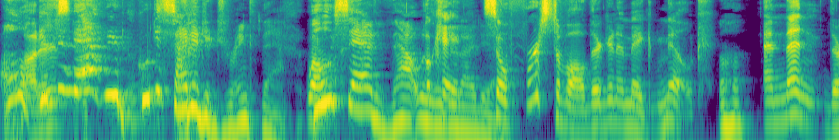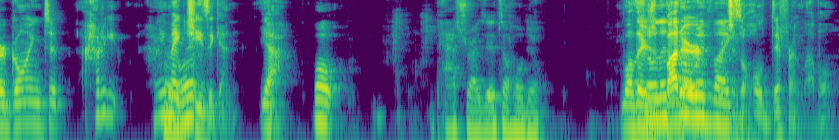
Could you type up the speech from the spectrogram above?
Oh, udders. isn't that weird? Who decided to drink that? Well, Who said that was a Okay, good idea? so first of all, they're gonna make milk, uh-huh. and then they're going to how do you how do you make it? cheese again? Yeah. well, pasteurized. It's a whole deal. Well, there's let's butter, with, like- which is a whole different level.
